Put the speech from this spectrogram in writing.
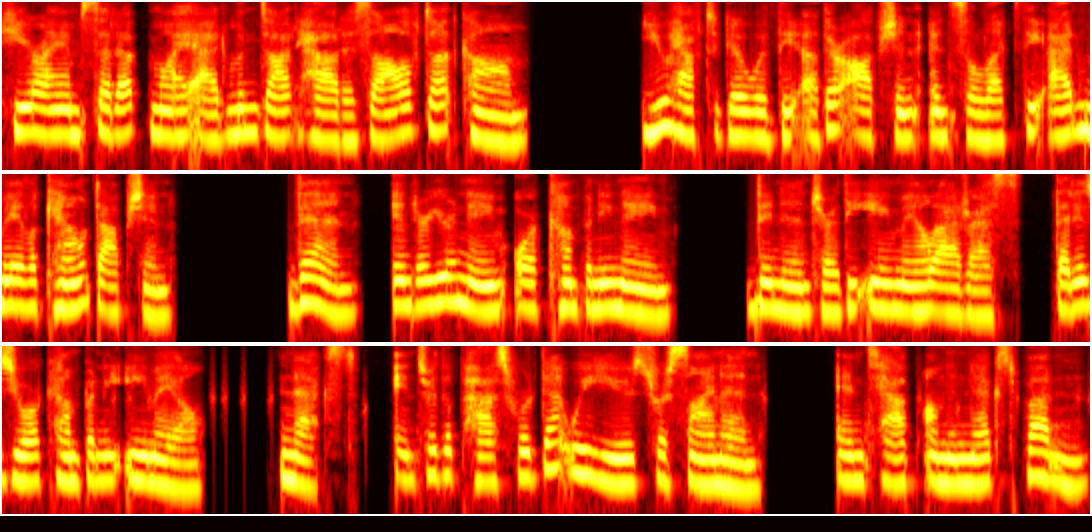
Here I am set up my admin.howtosolve.com. You have to go with the other option and select the add mail account option. Then, enter your name or company name. Then enter the email address, that is your company email. Next, enter the password that we used for sign in. And tap on the next button.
